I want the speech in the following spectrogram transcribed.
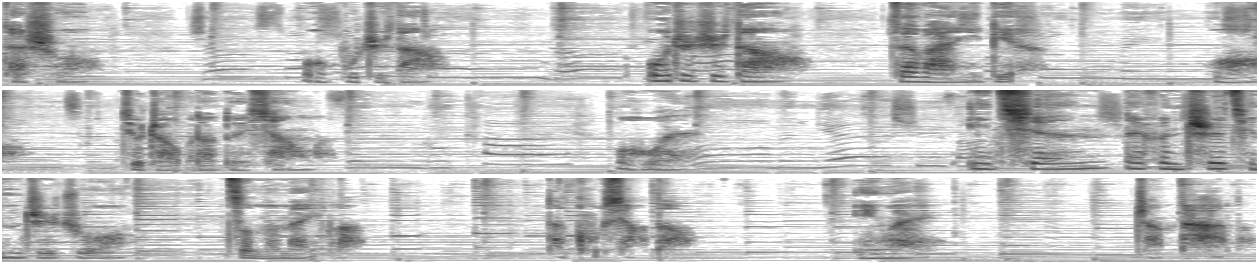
他说：“我不知道，我只知道再晚一点，我就找不到对象了。”我问：“以前那份痴情执着怎么没了？”他苦笑道：“因为长大了。”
